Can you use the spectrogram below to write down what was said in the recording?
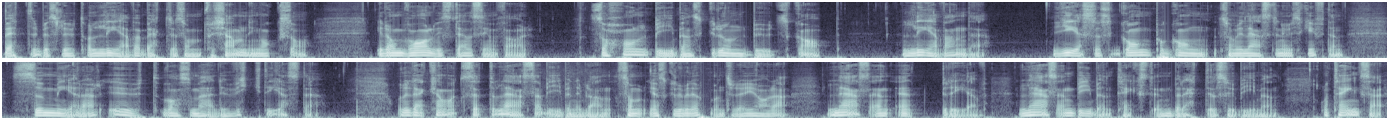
bättre beslut och leva bättre som församling också. I de val vi ställs inför. Så håll Bibelns grundbudskap levande. Jesus gång på gång, som vi läste nu i skriften, summerar ut vad som är det viktigaste. Och Det där kan vara ett sätt att läsa Bibeln ibland, som jag skulle vilja uppmuntra dig att göra. Läs en, ett brev, läs en bibeltext, en berättelse i Bibeln. Och tänk så här,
